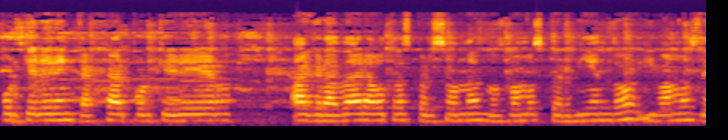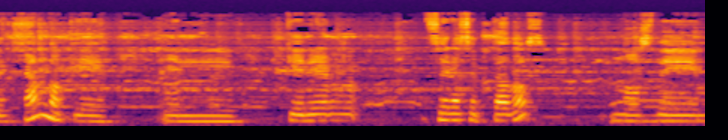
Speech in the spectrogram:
por querer encajar, por querer agradar a otras personas, nos vamos perdiendo y vamos dejando que el querer ser aceptados nos dé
